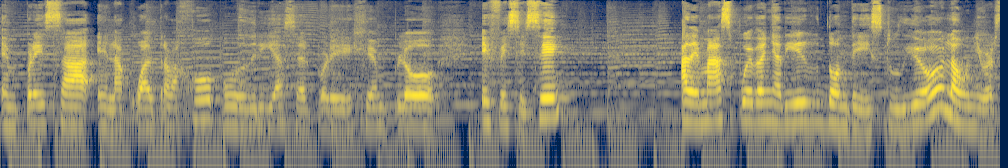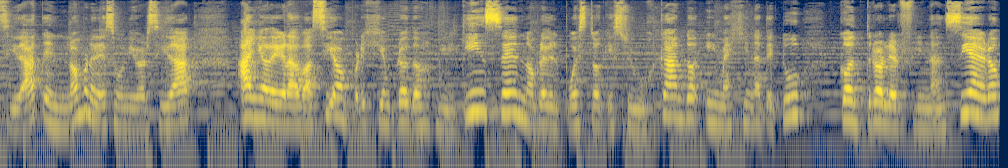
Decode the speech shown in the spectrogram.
empresa en la cual trabajó, podría ser por ejemplo FCC, Además, puedo añadir dónde estudió la universidad, el nombre de su universidad, año de graduación, por ejemplo, 2015, nombre del puesto que estoy buscando, imagínate tú, controller financiero,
